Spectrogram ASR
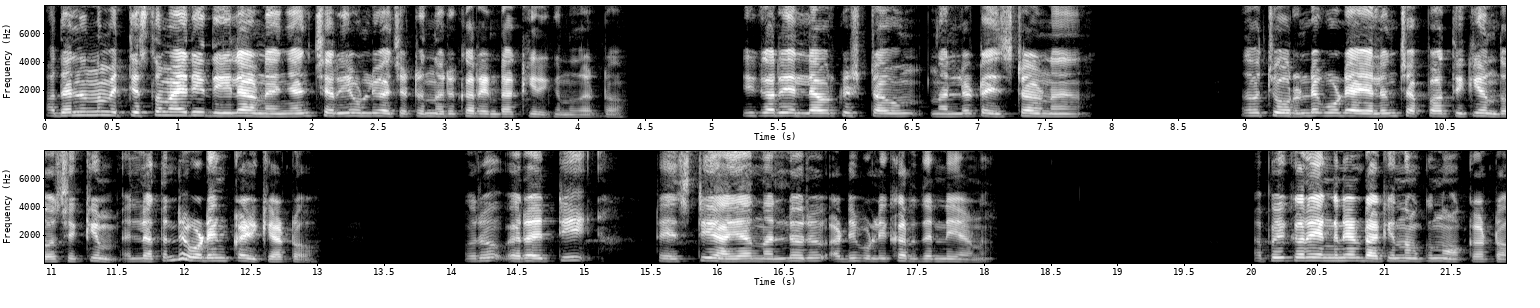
അതിൽ നിന്നും വ്യത്യസ്തമായ രീതിയിലാണ് ഞാൻ ചെറിയ ഉള്ളി വെച്ചിട്ടൊന്നൊരു കറി ഉണ്ടാക്കിയിരിക്കുന്നത് കേട്ടോ. ഈ കറി എല്ലാവർക്കും ഇഷ്ടവും നല്ല ടേസ്റ്റാണ് അത് ചോറിന്റെ കൂടെ ആയാലും ചപ്പാത്തിക്കും ദോശയ്ക്കും എല്ലാത്തിന്റെ കൂടെയും കഴിക്കാം ഒരു വെറൈറ്റി ടേസ്റ്റി ആയ നല്ലൊരു അടിപൊളി കറി തന്നെയാണ്. അപ്പോൾ ഈ കറി എങ്ങനെയാണ് ഉണ്ടാക്കിയെന്ന് നമുക്ക് നോക്കാം കേട്ടോ.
